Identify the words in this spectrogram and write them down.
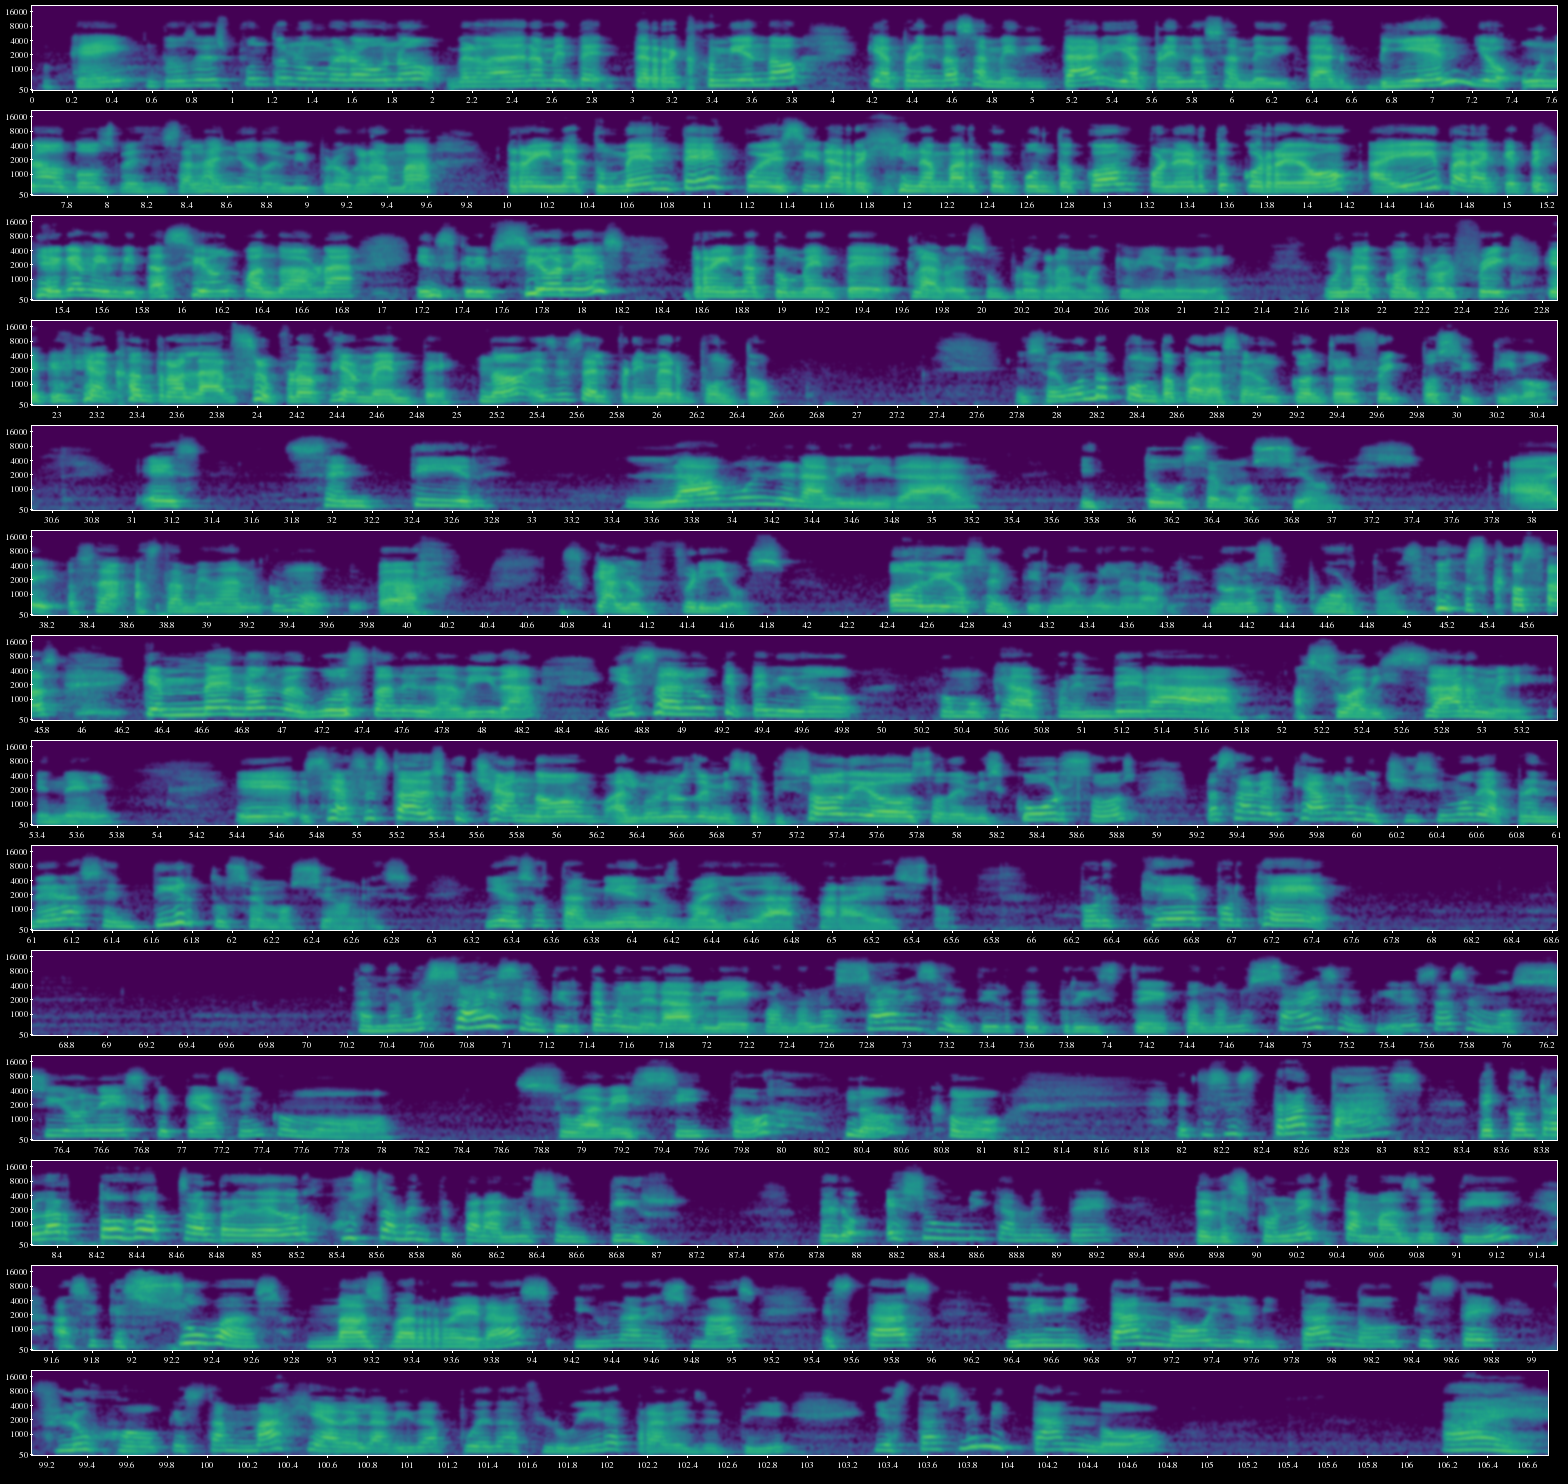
¿Ok? Entonces, punto número uno, verdaderamente te recomiendo que aprendas a meditar y aprendas a meditar bien. Yo una o dos veces al año doy mi programa Reina tu mente. Puedes ir a reginamarco.com, poner tu correo ahí para que te llegue mi invitación cuando habrá inscripciones. Reina tu mente, claro, es un programa que viene de una control freak que quería controlar su propia mente, ¿no? Ese es el primer punto. El segundo punto para hacer un control freak positivo es sentir la vulnerabilidad y tus emociones. Ay, o sea, hasta me dan como escalofríos. Odio sentirme vulnerable, no lo soporto, es de las cosas que menos me gustan en la vida y es algo que he tenido como que aprender a, suavizarme en él eh, si has estado escuchando algunos de mis episodios o de mis cursos, vas a ver que hablo muchísimo de aprender a sentir tus emociones. Y eso también nos va a ayudar para esto. ¿Por qué? Porque cuando no sabes sentirte vulnerable, cuando no sabes sentirte triste, cuando no sabes sentir esas emociones que te hacen como suavecito, ¿no? Como... Entonces tratas de controlar todo a tu alrededor justamente para no sentir. Pero eso únicamente te desconecta más de ti, hace que subas más barreras y una vez más estás limitando y evitando que este flujo, que esta magia de la vida pueda fluir a través de ti y estás limitando, ay,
